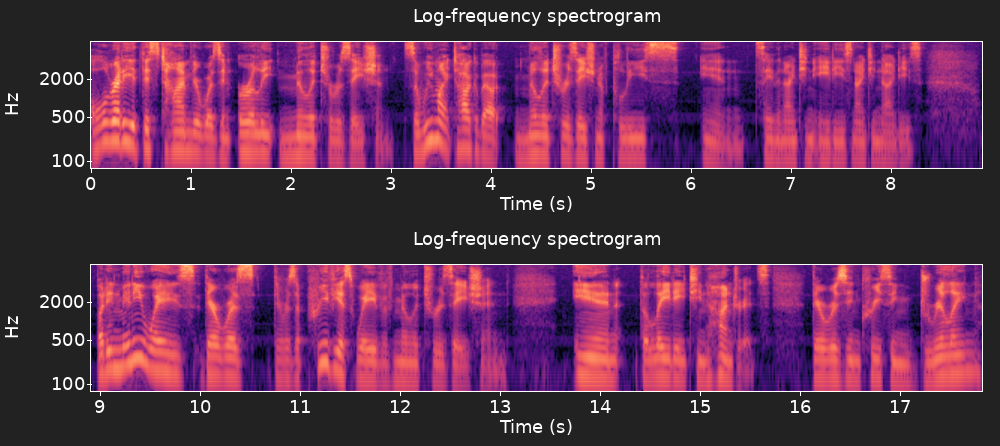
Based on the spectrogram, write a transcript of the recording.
Already at this time, there was an early militarization. So we might talk about militarization of police in say the 1980s 1990s but in many ways there was there was a previous wave of militarization in the late 1800s there was increasing drilling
